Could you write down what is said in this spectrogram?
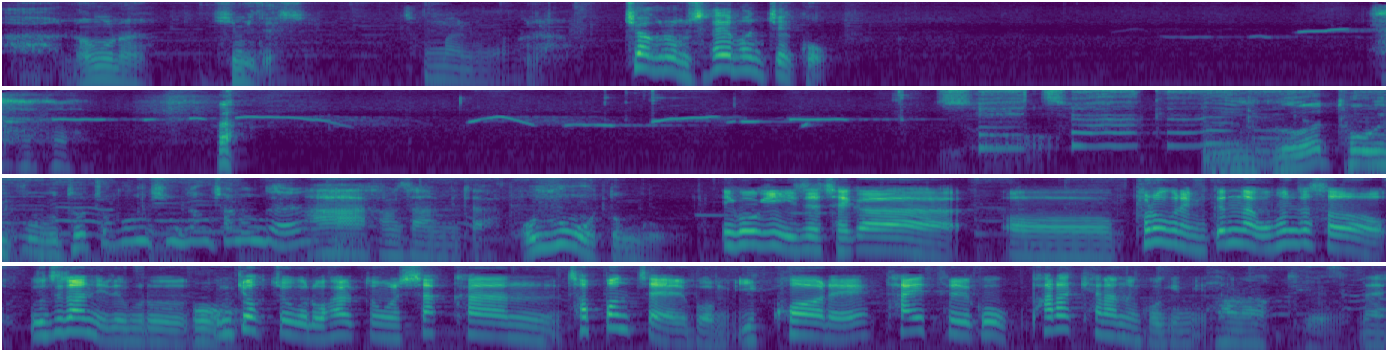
아 너무나 힘이 됐어요. 정말로요. 그래. 자 그럼 세 번째 곡. 이거 도입부부터 조금 심상찮은데. 아 감사합니다. 어, 이거 어떤 거? 이 곡이 이제 제가 어, 프로그램이 끝나고 혼자서 우즈란 이름으로 어. 본격적으로 활동을 시작한 첫 번째 앨범 이퀄의 타이틀곡 파라케라는 곡입니다. 파랗게. 네.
